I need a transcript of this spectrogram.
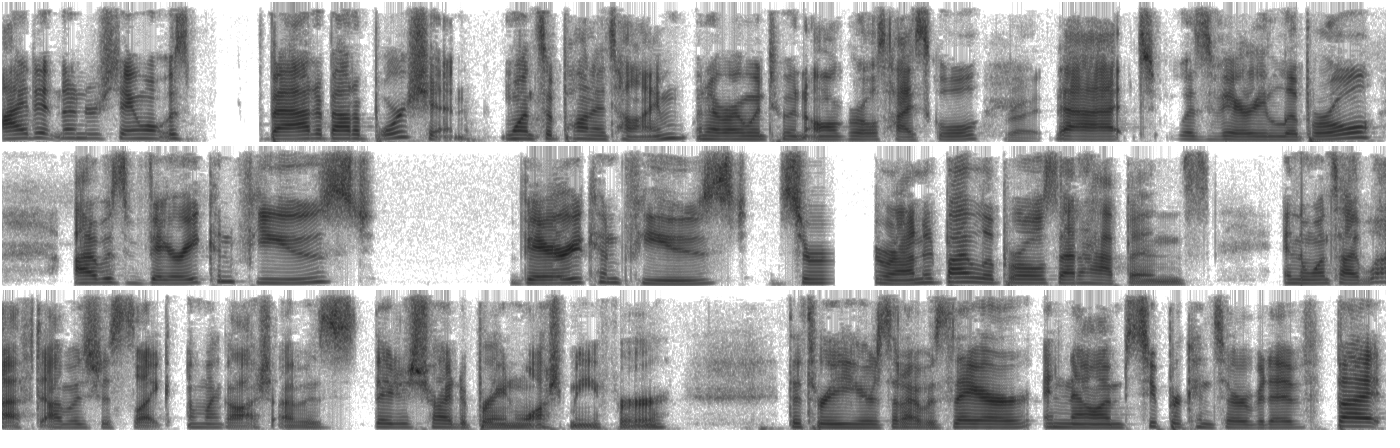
I didn't understand what was bad about abortion. Once upon a time, whenever I went to an all girls high school Right. that was very liberal, I was very confused, very confused, surrounded by liberals. That happens. And then once I left, I was just like, oh my gosh, I was, they just tried to brainwash me for the three years that I was there. And now I'm super conservative. But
